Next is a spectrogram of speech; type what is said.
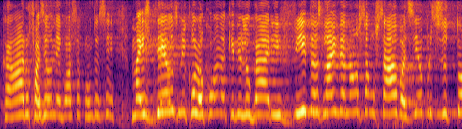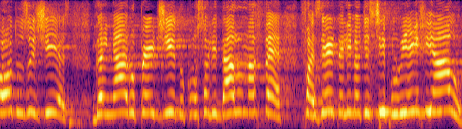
claro, fazer o negócio acontecer, mas Deus me colocou naquele lugar e vidas lá ainda não são salvas. E eu preciso todos os dias ganhar o perdido, consolidá-lo na fé, fazer dele meu discípulo e enviá-lo.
